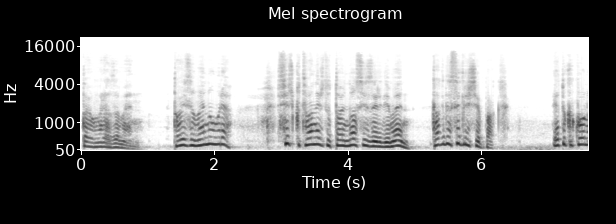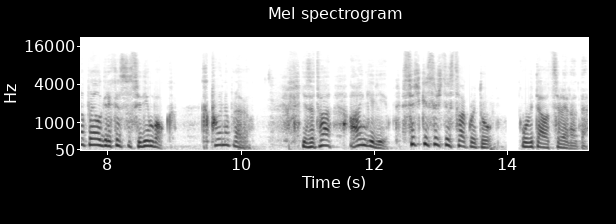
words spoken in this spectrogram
той умря за мен. Той за мен умря. Всичко това нещо той носи заради мен. Как да се греша пак? Ето какво е направил греха с един Бог. Какво е направил? И затова ангели, всички същества, които обитават Вселената,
